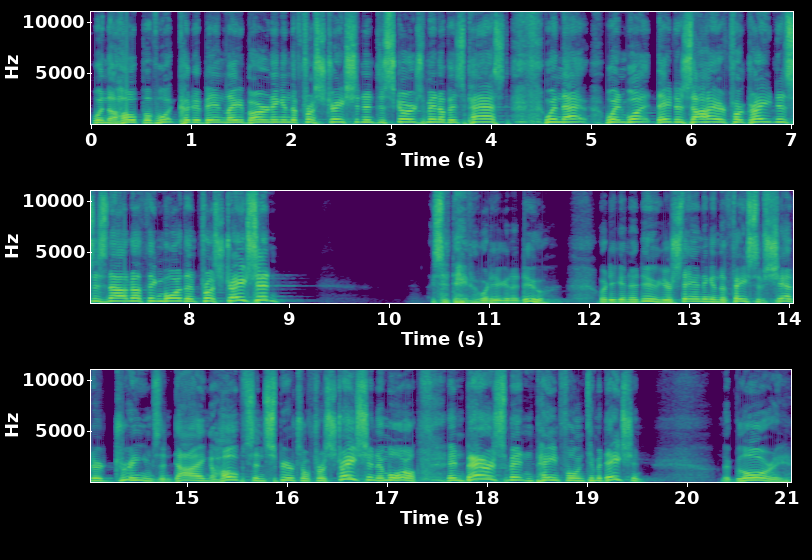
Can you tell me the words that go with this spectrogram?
When the hope of what could have been lay burning in the frustration and discouragement of his past, when that when what they desired for greatness is now nothing more than frustration. I said, David, what are you going to do? What are you going to do? You're standing in the face of shattered dreams and dying hopes and spiritual frustration and moral embarrassment and painful intimidation. The glory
